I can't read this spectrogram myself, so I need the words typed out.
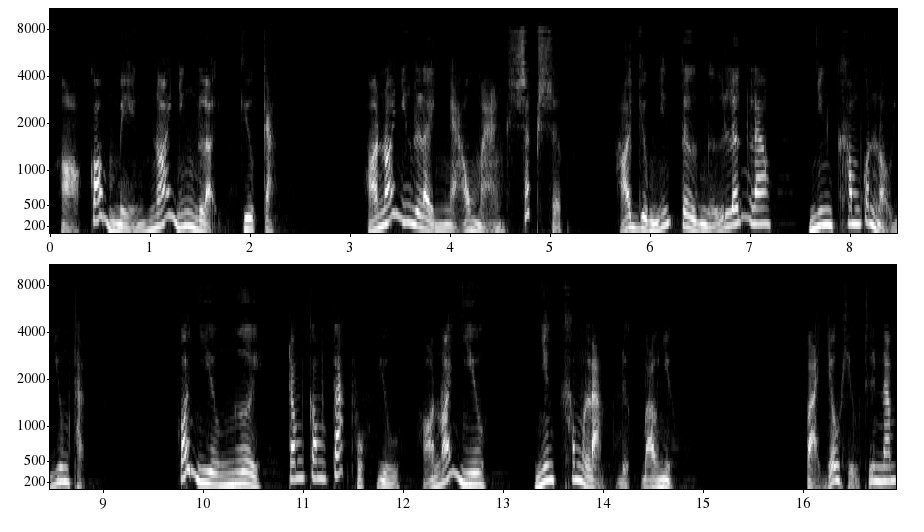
họ có miệng nói những lời kiêu căng. Họ nói những lời ngạo mạn, sắc sực. Họ dùng những từ ngữ lớn lao, nhưng không có nội dung thật. Có nhiều người trong công tác phục vụ, họ nói nhiều, nhưng không làm được bao nhiêu. Và dấu hiệu thứ năm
